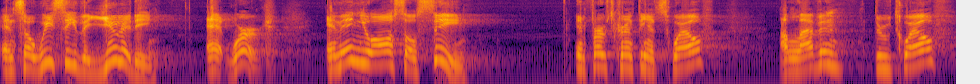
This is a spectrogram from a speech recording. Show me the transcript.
And so we see the unity at work. And then you also see in 1 Corinthians 12, 11 through 12,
